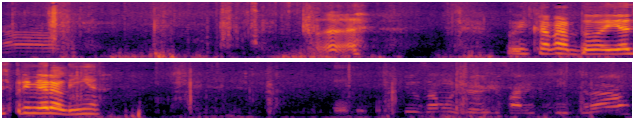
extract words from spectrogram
Ah, O encanador aí é de primeira linha. Aqui usamos um joelho de 45 graus.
